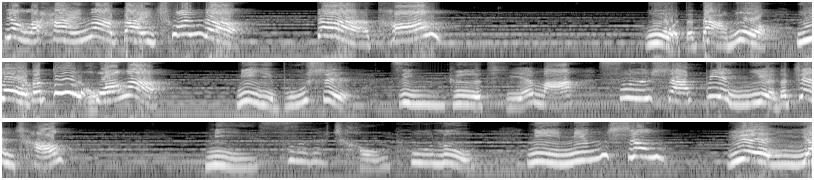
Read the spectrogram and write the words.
向了海纳百川的大唐。我的大漠，我的敦煌啊，你不是。金戈铁马、厮杀遍野的战场。你丝绸铺路，你名声远扬。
